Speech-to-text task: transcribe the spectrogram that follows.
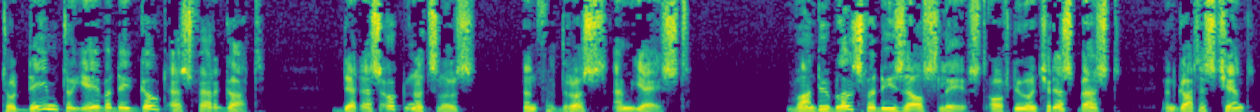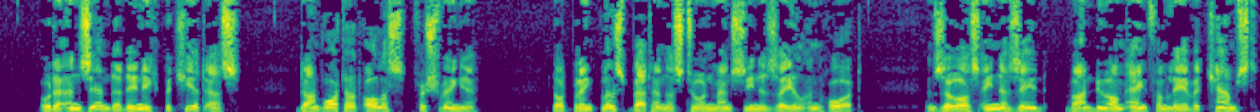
tot dem te geven die goed is voor God. Dat is ook nutsloos en verdrus en juist. Wanneer du bloos voor jezelf leefst, of du een Christ bist en God is kent, oder een zinde die niet bekeerd is, dan wordt dat alles verschwingen. Dat brengt bloos betternis toe een mens zijn ziel en hart. En zoals een zegt, wanneer du am eind van leven komst,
